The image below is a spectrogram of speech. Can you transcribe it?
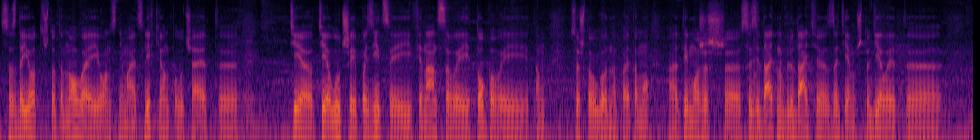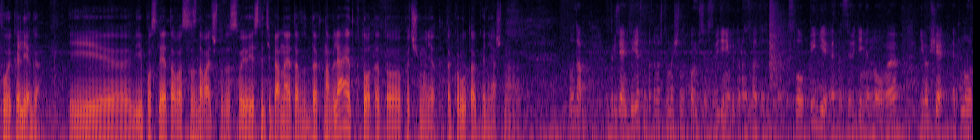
создает что-то новое, и он снимает сливки, он получает э, те, те лучшие позиции и финансовые, и топовые, и там все что угодно. Поэтому э, ты можешь э, созидать, наблюдать за тем, что делает твой коллега. И, и после этого создавать что-то свое. Если тебя на это вдохновляет кто-то, то почему нет? Это круто, конечно. Ну да, друзья, интересно, потому что мы сейчас находимся в заведении, которое называется Slow Piggy. Это заведение новое, и вообще это новый,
